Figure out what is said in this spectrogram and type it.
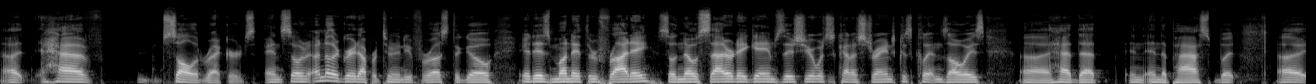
uh, have solid records. And so another great opportunity for us to go. It is Monday through Friday, so no Saturday games this year, which is kind of strange because Clinton's always uh, had that in, in the past, but uh,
